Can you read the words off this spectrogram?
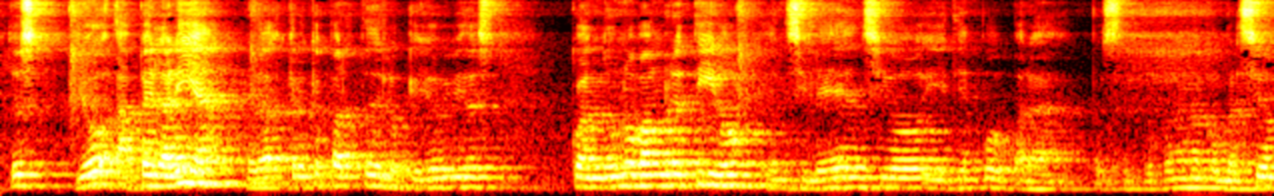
Entonces yo apelaría, ¿verdad? creo que parte de lo que yo he vivido es cuando uno va a un retiro en silencio y tiempo para, pues, proponer una conversión,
